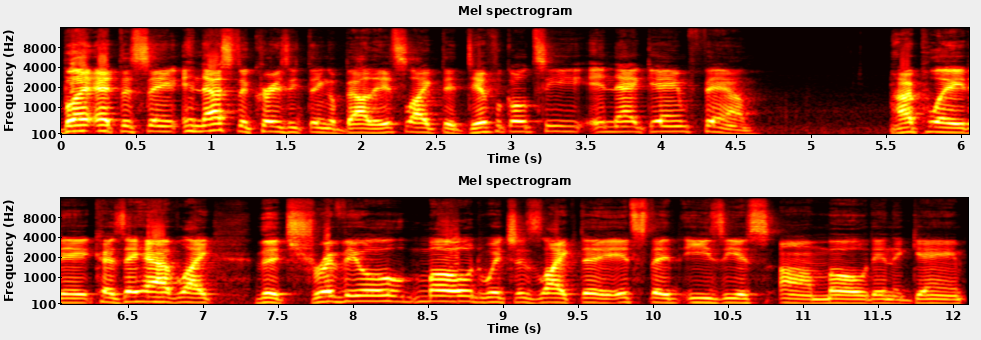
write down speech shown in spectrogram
But at the same, and that's the crazy thing about it. It's like the difficulty in that game, fam. I played it because they have like the trivial mode, which is like the it's the easiest um, mode in the game,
